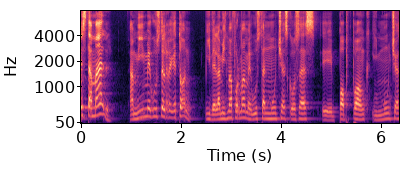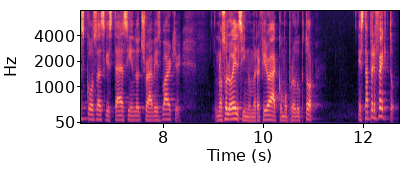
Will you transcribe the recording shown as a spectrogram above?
está mal. A mí me gusta el reggaetón. Y de la misma forma me gustan muchas cosas eh, pop punk y muchas cosas que está haciendo Travis Barker. No solo él, sino me refiero a como productor. Está perfecto.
